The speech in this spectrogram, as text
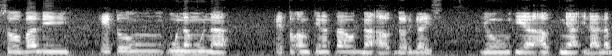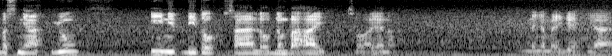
So, bali, itong una muna, ito ang tinatawag na outdoor guys. Yung i-out niya, ilalabas niya, yung init dito sa loob ng bahay. So, ayan o. Tignan niya maigi. Yan.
